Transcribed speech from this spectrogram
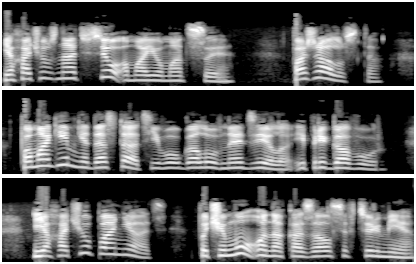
я хочу знать все о моем отце. Пожалуйста, помоги мне достать его уголовное дело и приговор. Я хочу понять, почему он оказался в тюрьме.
